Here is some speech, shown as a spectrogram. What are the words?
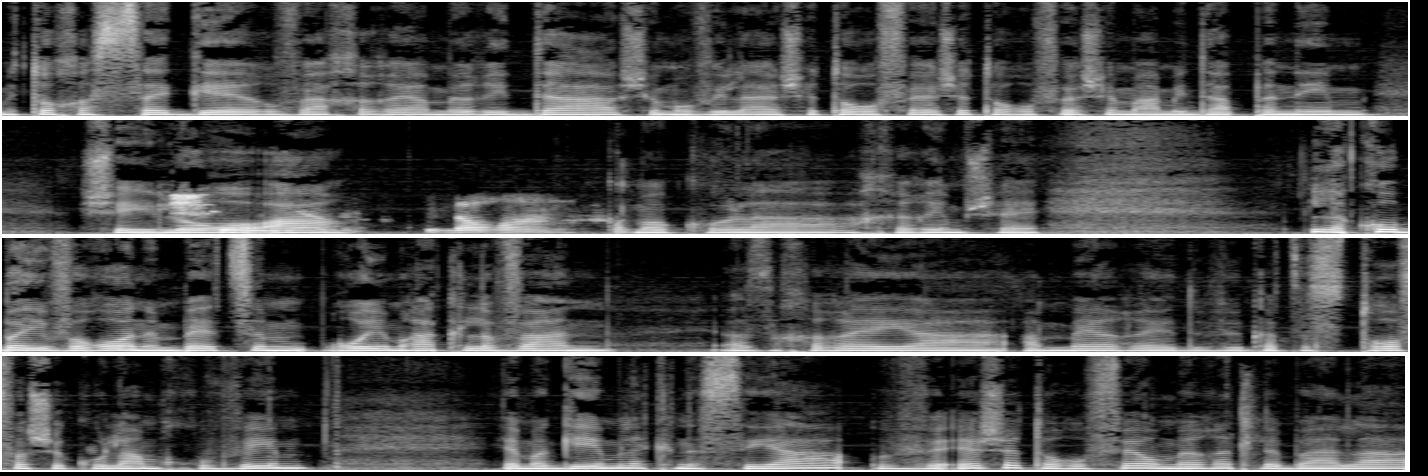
מתוך הסגר ואחרי המרידה שמובילה אשת הרופא, אשת הרופא שמעמידה פנים שהיא לא רואה. לא רואה. כמו כל האחרים שלקו בעיוורון, הם בעצם רואים רק לבן. אז אחרי המרד וקטסטרופה שכולם חווים, הם מגיעים לכנסייה, ואשת הרופא אומרת לבעלה,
